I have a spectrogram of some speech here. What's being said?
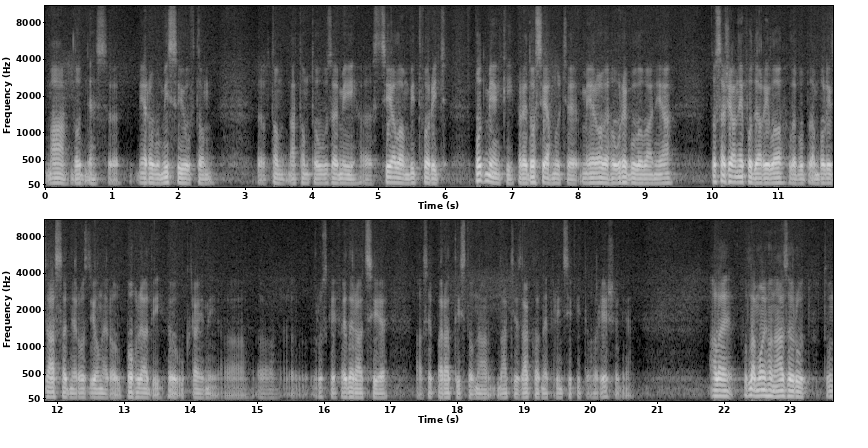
má dodnes e, mierovú misiu v tom, e, v tom, na tomto území e, s cieľom vytvoriť podmienky pre dosiahnutie mierového uregulovania. To sa žiaľ nepodarilo, lebo tam boli zásadne rozdielne pohľady Ukrajiny a, Ruskej federácie a separatistov na, na tie základné princípy toho riešenia. Ale podľa môjho názoru tu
